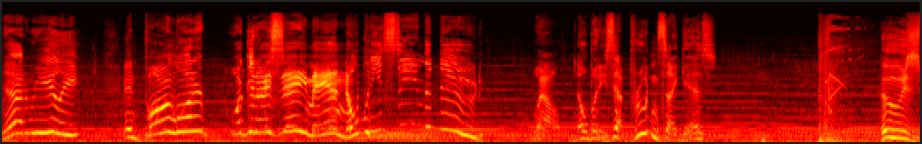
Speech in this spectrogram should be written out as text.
Not really. And Bongwater, what can I say, man? Nobody's seen the dude. Well, nobody's at Prudence, I guess. Who's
